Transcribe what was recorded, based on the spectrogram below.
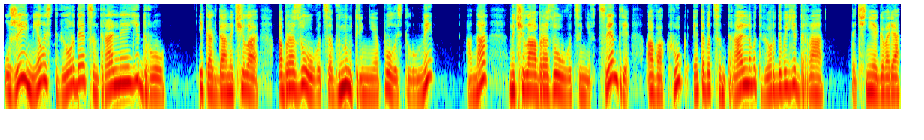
уже имелось твердое центральное ядро, и когда начала образовываться внутренняя полость Луны, она начала образовываться не в центре, а вокруг этого центрального твердого ядра, точнее говоря,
